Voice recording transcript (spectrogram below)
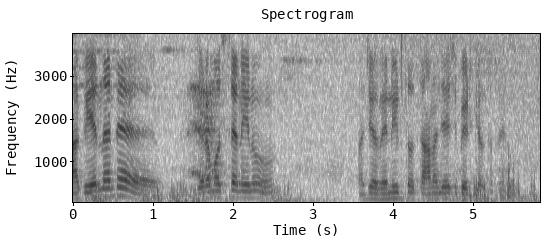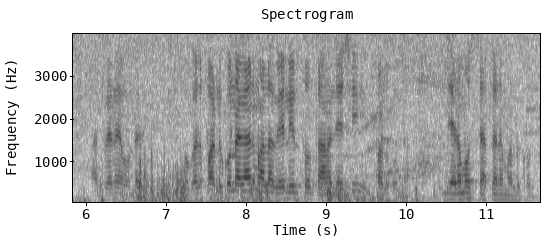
నాకు ఏంటంటే జ్వరం వస్తే నేను మంచిగా వెన్నీటితో స్నానం చేసి బయటికి వెళ్తాను ఫ్రెండ్స్ అట్లనే ఉండదు. ఒకవేళ పండుకున్నా కానీ మళ్ళీ వేనీరుతో స్నానం చేసి పండుకుంటా. జ్వరం వస్తే అట్లనే పండుకుంటా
